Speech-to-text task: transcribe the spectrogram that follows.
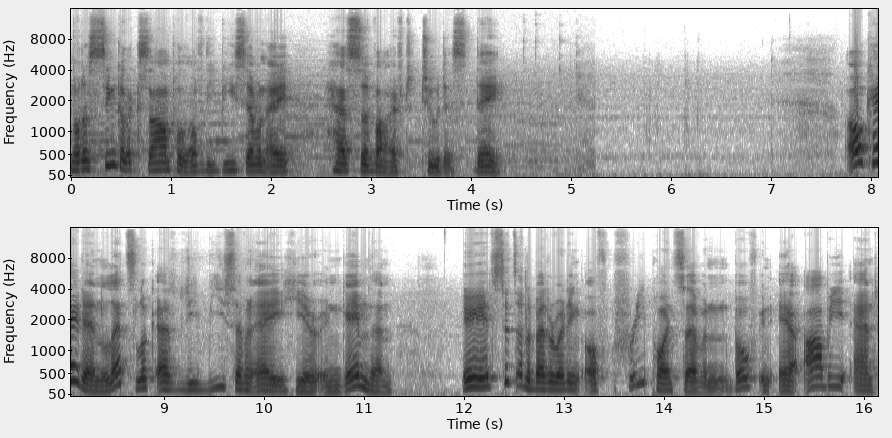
not a single example of the B-7A has survived to this day. Okay then, let's look at the B7A here in game then. It sits at a battle rating of 3.7, both in Air RB and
